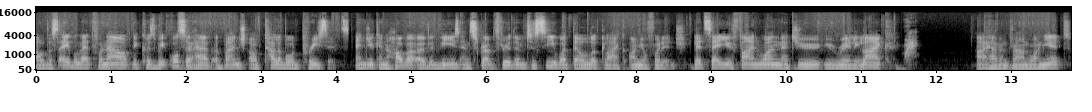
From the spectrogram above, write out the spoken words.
I'll disable that for now because we also have a bunch of colorboard presets and you can hover over these and scrub through them to see what they'll look like on your footage. Let's say you find one that you, you really like. I haven't found one yet.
